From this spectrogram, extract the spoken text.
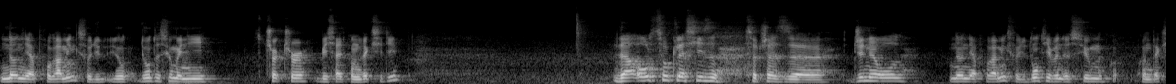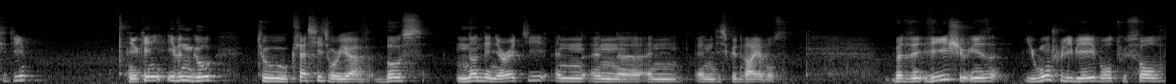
nonlinear programming, so you don't, don't assume any structure beside convexity. There are also classes such as uh, general nonlinear programming, so you don't even assume co convexity. You can even go to classes where you have both nonlinearity and, and, uh, and, and discrete variables. But the, the, issue is you won't really be able to solve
